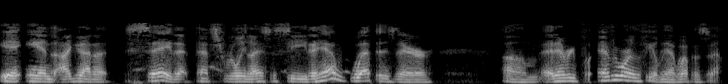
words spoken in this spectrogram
And I gotta say that that's really nice to see. They have weapons there, um, at every, everywhere in the field they have weapons now.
